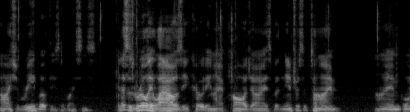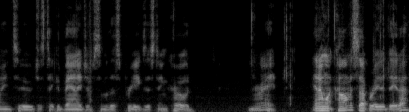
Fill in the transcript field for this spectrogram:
oh, I should read both these devices. And this is really lousy coding. I apologize, but in the interest of time, I'm going to just take advantage of some of this pre-existing code. All right. And I want comma separated data,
